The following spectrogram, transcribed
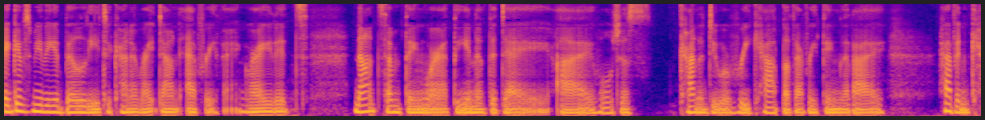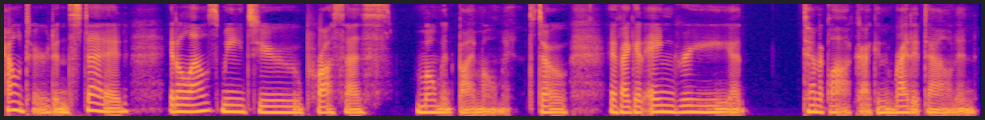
it gives me the ability to kind of write down everything, right? It's not something where at the end of the day, I will just kind of do a recap of everything that I have encountered. Instead, it allows me to process moment by moment. So if I get angry at 10 o'clock, I can write it down and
